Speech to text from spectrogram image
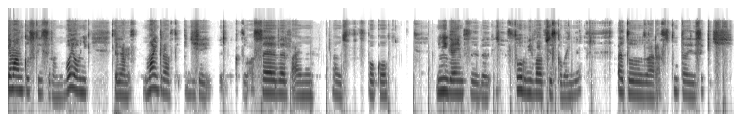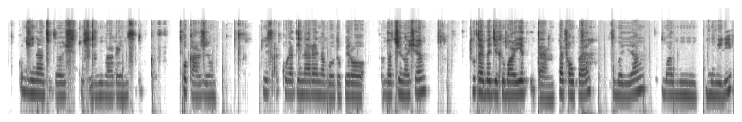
Siemanko, z tej strony Wojownik, zagram jest Minecraft i dzisiaj będę pokazywał serwer fajny, nawet spoko, minigamesy, będzie survival, wszystko będzie, ale to zaraz, tutaj jest jakieś godzina czy coś, tu survival games pokażę, tu jest akurat inna arena, bo dopiero zaczyna się, tutaj będzie chyba jed, ten PvP, tu będzie, admini mówili.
